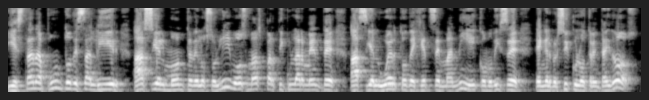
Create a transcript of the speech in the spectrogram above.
y están a punto de salir hacia el monte de los olivos, más particularmente hacia el huerto de Getsemaní, como dice en el versículo 32.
